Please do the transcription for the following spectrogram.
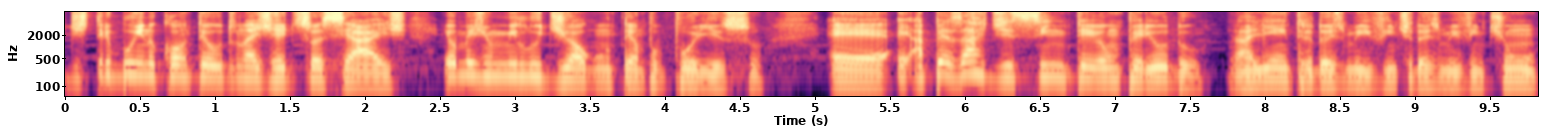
distribuindo conteúdo nas redes sociais. Eu mesmo me iludi algum tempo por isso. é, apesar de sim ter um período ali entre 2020 e 2021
